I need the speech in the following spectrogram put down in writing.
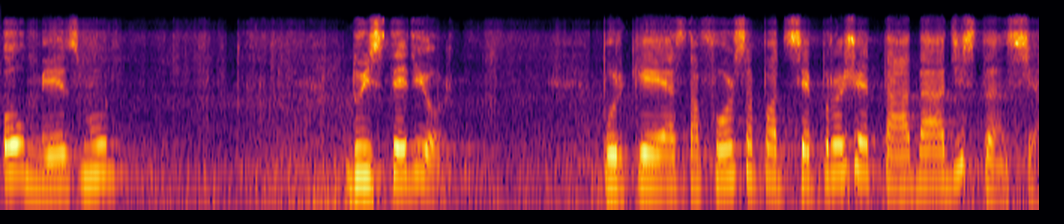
ou mesmo do exterior, porque esta força pode ser projetada à distância.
